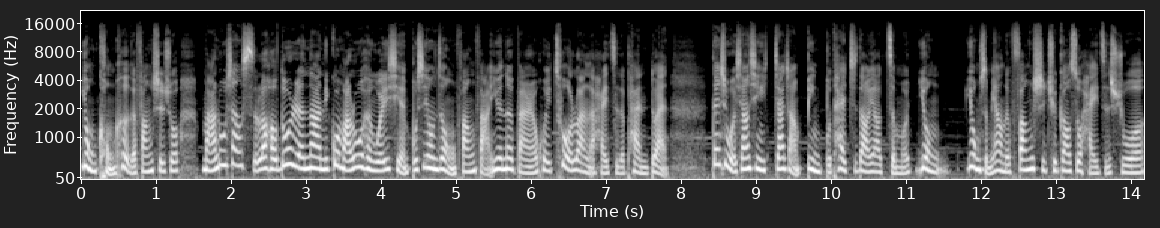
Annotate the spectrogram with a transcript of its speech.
用恐吓的方式说马路上死了好多人呐，你过马路很危险，不是用这种方法，因为那反而会错乱了孩子的判断。但是我相信家长并不太知道要怎么用用什么样的方式去告诉孩子说，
